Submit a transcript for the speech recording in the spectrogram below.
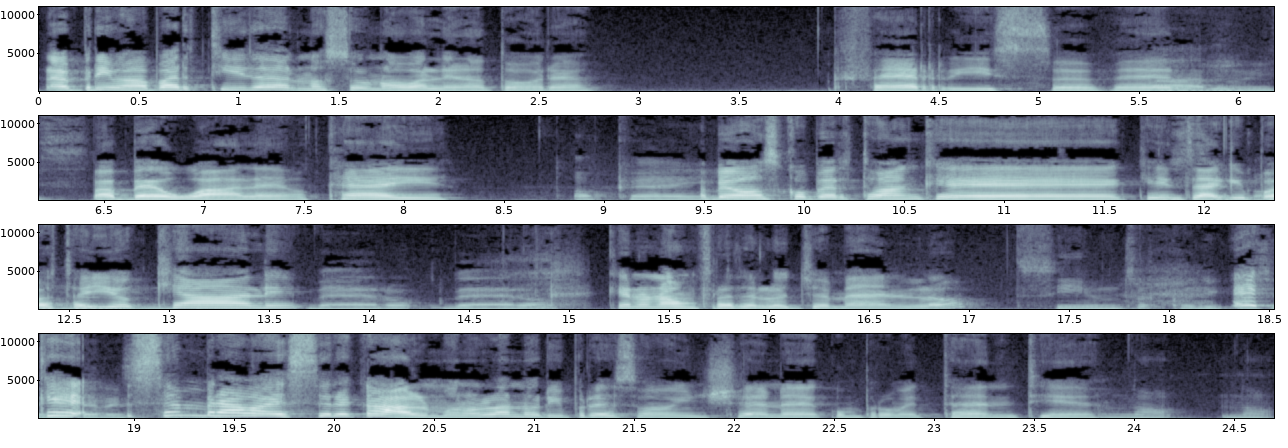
La prima partita del nostro nuovo allenatore. Ferris, Ferri. Harris. Vabbè, uguale, ok? Ok. Abbiamo scoperto anche che Inzaghi porta gli occhiali, Vero, vero. che non ha un fratello gemello. Sì, un sacco di cose E che sembrava essere calmo, non l'hanno ripreso in scene compromettenti. No, no.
